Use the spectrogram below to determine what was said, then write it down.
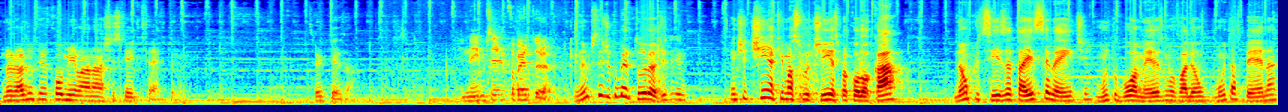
Melhor do que comi lá na Cheesecake Factory. Certeza. E nem precisa de cobertura. Nem precisa de cobertura. A gente, tinha aqui umas frutinhas pra colocar. Não precisa, tá excelente. Muito boa mesmo, valeu muito a pena.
